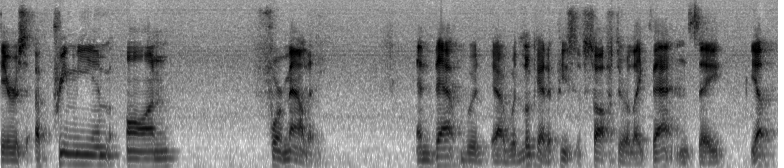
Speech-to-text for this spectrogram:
There's a premium on formality. And that would, I would look at a piece of software like that and say, yep,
